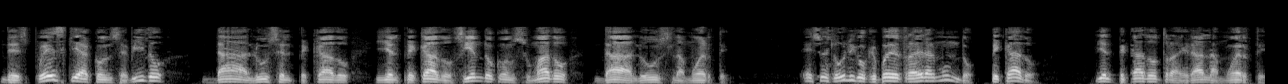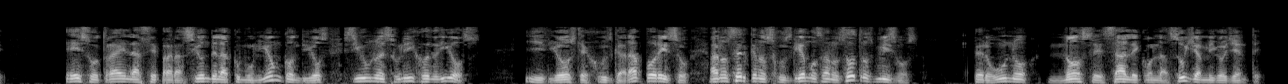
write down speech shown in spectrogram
después que ha concebido, da a luz el pecado, y el pecado, siendo consumado, da a luz la muerte. Eso es lo único que puede traer al mundo, pecado. Y el pecado traerá la muerte. Eso trae la separación de la comunión con Dios si uno es un hijo de Dios. Y Dios le juzgará por eso, a no ser que nos juzguemos a nosotros mismos. Pero uno no se sale con la suya, amigo oyente.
